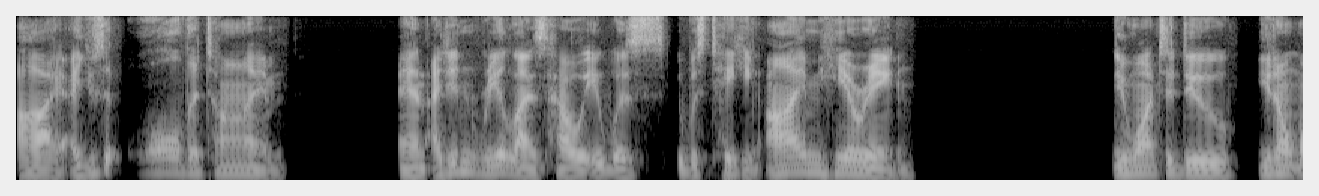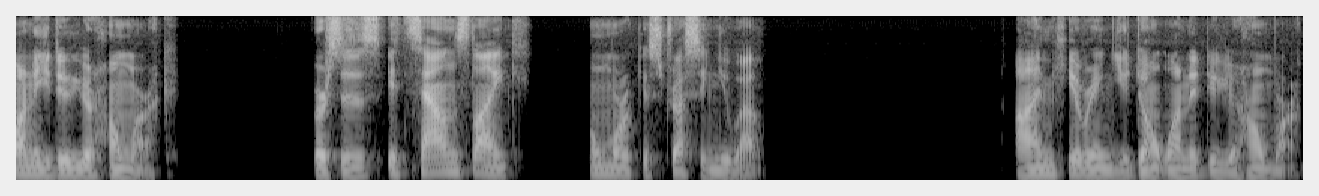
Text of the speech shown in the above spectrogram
I. I use it all the time. And I didn't realize how it was it was taking. I'm hearing you want to do you don't want to do your homework versus it sounds like homework is stressing you out. I'm hearing you don't want to do your homework.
